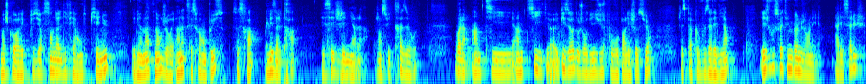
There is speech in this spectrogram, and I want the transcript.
Moi je cours avec plusieurs sandales différentes, pieds nus. Et bien maintenant j'aurai un accessoire en plus, ce sera mes Altra. Et c'est génial, j'en suis très heureux. Voilà, un petit, un petit euh, épisode aujourd'hui juste pour vous parler chaussures. J'espère que vous allez bien et je vous souhaite une bonne journée. Allez, salut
